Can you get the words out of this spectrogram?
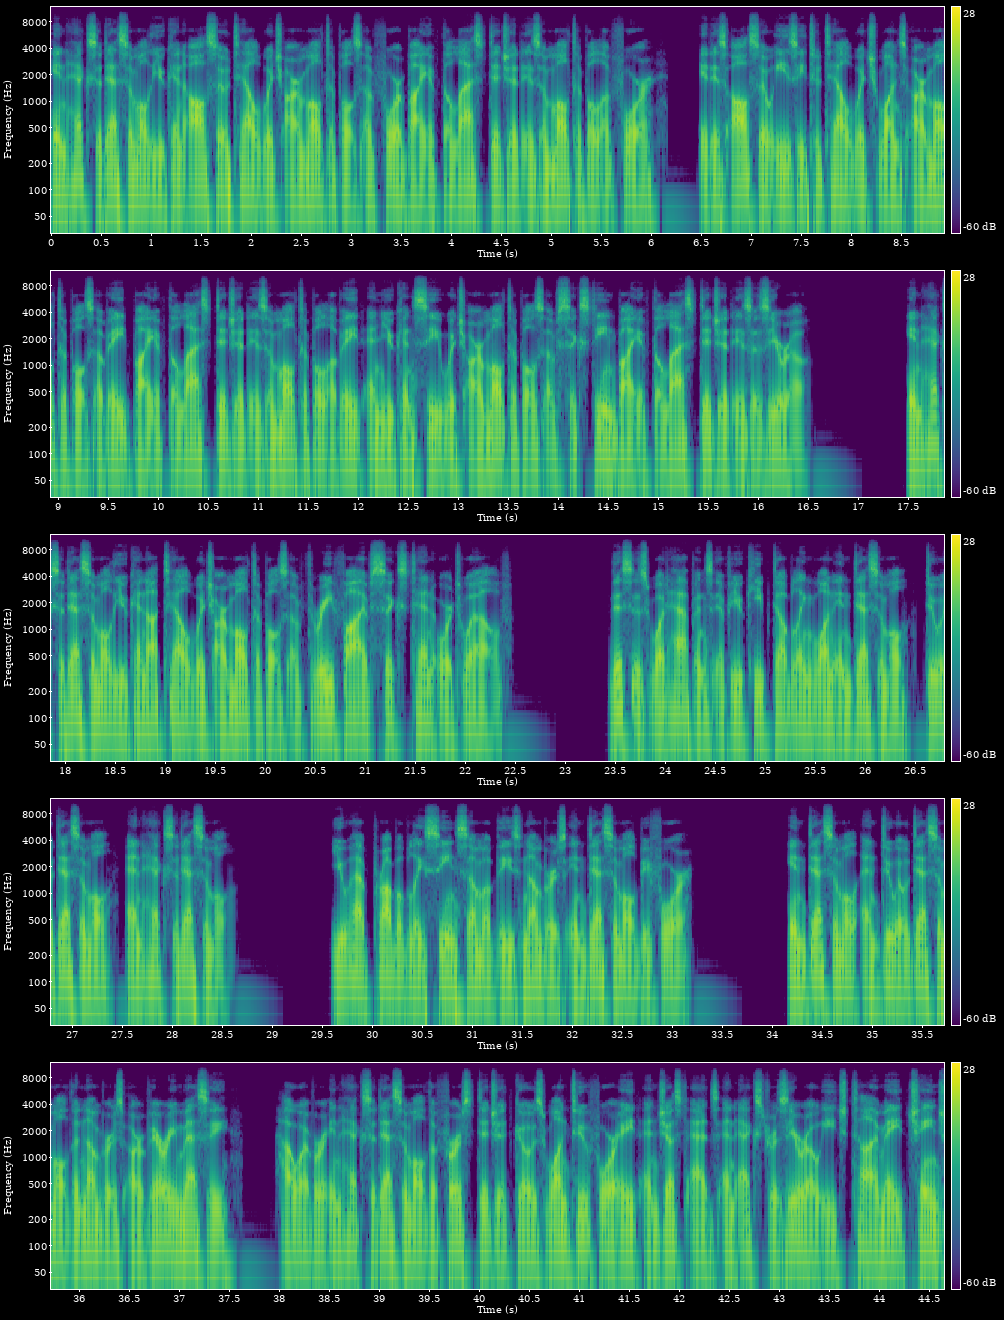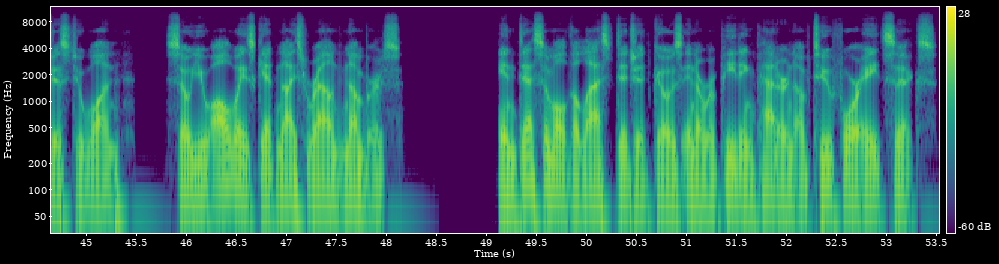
In hexadecimal you can also tell which are multiples of 4 by if the last digit is a multiple of 4, it is also easy to tell which ones are multiples of 8 by if the last digit is a multiple of 8 and you can see which are multiples of 16 by if the last digit is a 0. In hexadecimal you cannot tell which are multiples of 3, 5, 6, 10 or 12. This is what happens if you keep doubling 1 in decimal, duodecimal, and hexadecimal. You have probably seen some of these numbers in decimal before. In decimal and duodecimal the numbers are very messy, however in hexadecimal the first digit goes 1 2 4 8 and just adds an extra 0 each time 8 changes to 1, so you always get nice round numbers. In decimal the last digit goes in a repeating pattern of 2486.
